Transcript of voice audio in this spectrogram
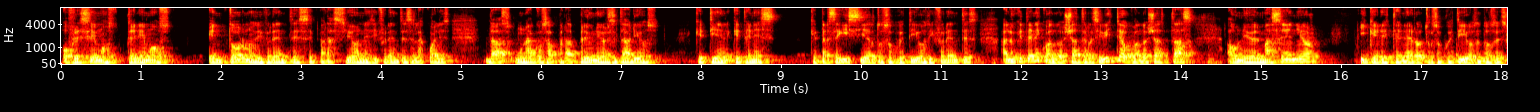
ofrecemos, tenemos entornos diferentes, separaciones diferentes en las cuales das una cosa para preuniversitarios, que, tiene, que tenés que perseguís ciertos objetivos diferentes a los que tenés cuando ya te recibiste o cuando ya estás a un nivel más senior y querés tener otros objetivos. Entonces,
